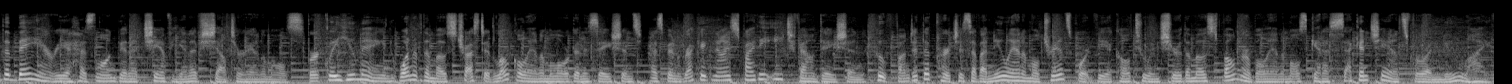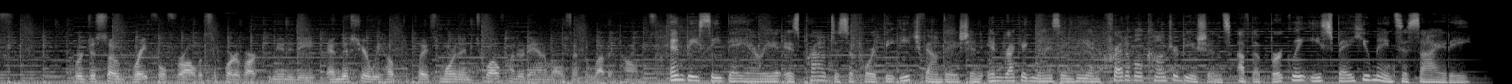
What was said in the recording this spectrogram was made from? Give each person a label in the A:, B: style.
A: The Bay Area has long been a champion of shelter animals. Berkeley Humane, one of the most trusted local animal organizations, has been recognized by the Each Foundation, who funded the purchase of a new animal transport vehicle to ensure the most vulnerable animals get a second chance for a new life.
B: We're just so grateful for all the support of our community, and this year we hope to place more than 1,200 animals into loving homes.
A: NBC Bay Area is proud to support the Each Foundation in recognizing the incredible contributions of the Berkeley East Bay Humane Society.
